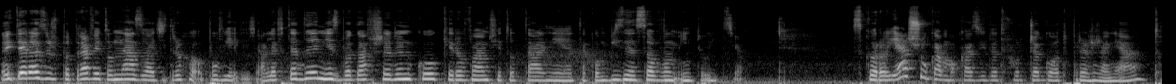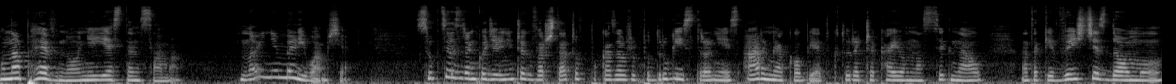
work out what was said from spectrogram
No i teraz już potrafię to nazwać i trochę opowiedzieć, ale wtedy, nie zbadawszy rynku, kierowałam się totalnie taką biznesową intuicją. Skoro ja szukam okazji do twórczego odprężenia, to na pewno nie jestem sama. No i nie myliłam się. Sukces rękodzielniczych warsztatów pokazał, że po drugiej stronie jest armia kobiet, które czekają na sygnał, na takie wyjście z domu,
